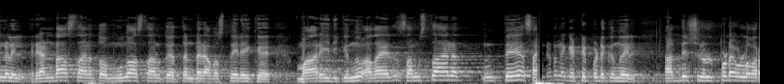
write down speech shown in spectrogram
പതിനൊന്നിടങ്ങളിൽ രണ്ടാം സ്ഥാനത്തോ മൂന്നാം സ്ഥാനത്തോ എത്തേണ്ട ഒരു അവസ്ഥയിലേക്ക് മാറിയിരിക്കുന്നു. അതായത് സംസ്ഥാനത്തെ സംഘടന കെട്ടിപ്പടുക്കുന്നതിൽ അധ്യക്ഷൻ ഉൾപ്പെടെയുള്ളവർ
